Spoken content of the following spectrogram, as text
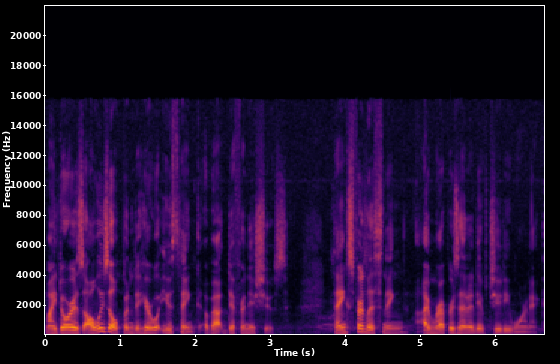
My door is always open to hear what you think about different issues. Thanks for listening. I'm Representative Judy Warnick.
